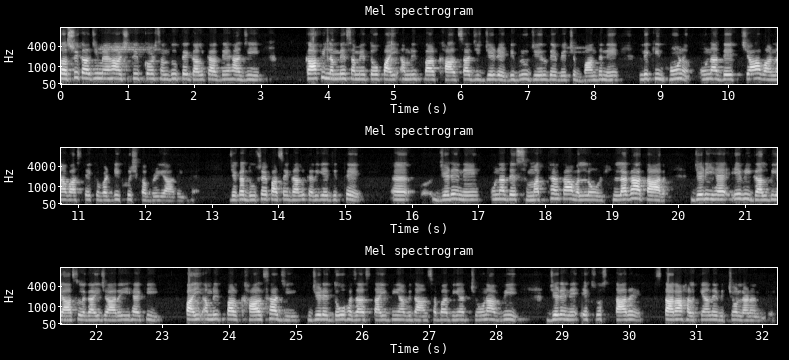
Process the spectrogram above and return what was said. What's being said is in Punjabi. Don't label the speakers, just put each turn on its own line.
ਸਤਿ ਸ਼੍ਰੀ ਅਕਾਲ ਜੀ ਮੈਂ ਹਰਸ਼ਦੀਪ ਕੌਰ ਸੰਧੂ ਤੇ ਗੱਲ ਕਰਦੇ ਹਾਂ ਜੀ। ਕਾਫੀ ਲੰਮੇ ਸਮੇਂ ਤੋਂ ਭਾਈ ਅੰਮ੍ਰਿਤਪਾਲ ਖਾਲਸਾ ਜੀ ਜਿਹੜੇ ਡਿਬਰੂ ਜੇਲ੍ਹ ਦੇ ਵਿੱਚ ਬੰਦ ਨੇ ਲੇਕਿਨ ਹੁਣ ਉਹਨਾਂ ਦੇ ਚਾਹਵਾਨਾਂ ਵਾਸਤੇ ਇੱਕ ਵੱਡੀ ਖੁਸ਼ਖਬਰੀ ਆ ਰਹੀ ਹੈ। ਜੇਕਰ ਦੂਸਰੇ ਪਾਸੇ ਗੱਲ ਕਰੀਏ ਜਿੱਥੇ ਅਹ, ਜਿਹੜੇ ਨੇ ਉਹਨਾਂ ਦੇ ਸਮਰਥਕਾਂ ਵੱਲੋਂ ਲਗਾਤਾਰ ਜਿਹੜੀ ਹੈ ਇਹ ਵੀ ਗੱਲ ਦੀ ਆਸ ਲਗਾਈ ਜਾ ਰਹੀ ਹੈ ਕਿ ਭਾਈ ਅੰਮ੍ਰਿਤਪਾਲ ਖਾਲਸਾ ਜੀ ਜਿਹੜੇ 2027 ਦੀਆਂ ਵਿਧਾਨ ਸਭਾ ਦੀਆਂ ਚੋਣਾਂ ਵੀ ਜਿਹੜੇ ਨੇ 117 17 ਹਲਕਿਆਂ ਦੇ ਵਿੱਚੋਂ ਲੜਨਗੇ।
